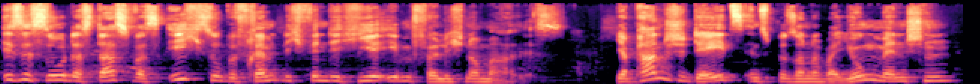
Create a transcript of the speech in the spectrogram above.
ist es so, dass das, was ich so befremdlich finde, hier eben völlig normal ist. Japanische Dates, insbesondere bei jungen Menschen,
